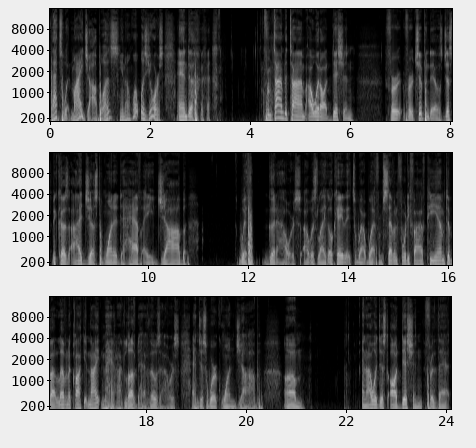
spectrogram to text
that's what my job was. You know, what was yours? And uh, from time to time, I would audition for for Chippendales just because I just wanted to have a job with good hours. I was like, okay, it's what, what from 7:45 p.m. to about 11 o'clock at night. Man, I'd love to have those hours and just work one job. Um, and I would just audition for that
